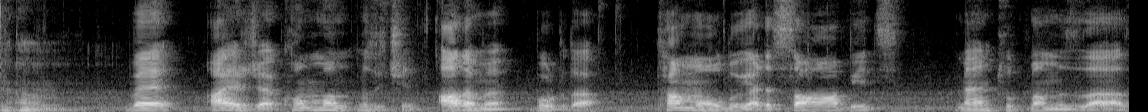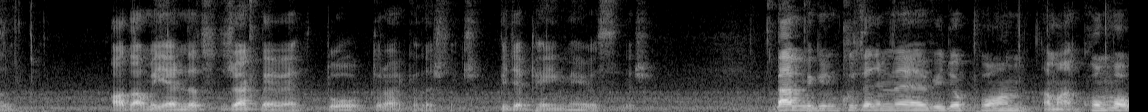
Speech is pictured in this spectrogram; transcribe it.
Ve ayrıca kombomuz için adamı burada tam olduğu yerde sabit men tutmamız lazım. Adamı yerinde tutacak meyve doğuktur arkadaşlar. Bir de pain meyvesidir. Ben bir gün kuzenimle video puan ama combo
